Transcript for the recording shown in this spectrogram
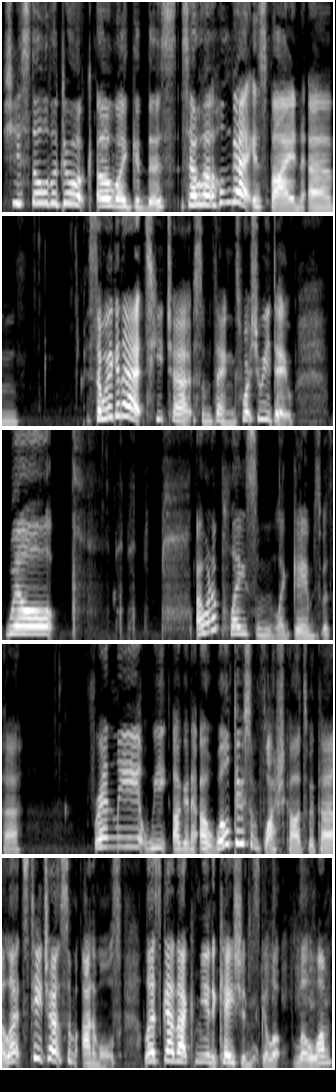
She stole the duck. Oh my goodness. So her hunger is fine. Um, so we're gonna teach her some things. What should we do? We'll, I want to play some like games with her. Friendly, we are gonna. Oh, we'll do some flashcards with her. Let's teach her some animals. Let's get that communication skill up, little one.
